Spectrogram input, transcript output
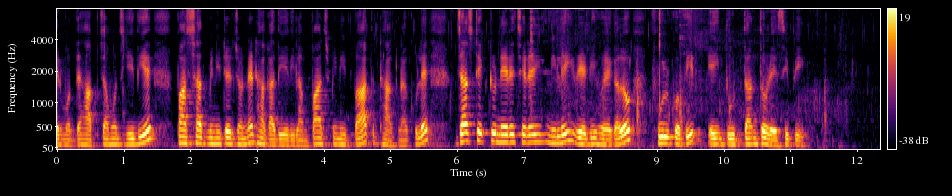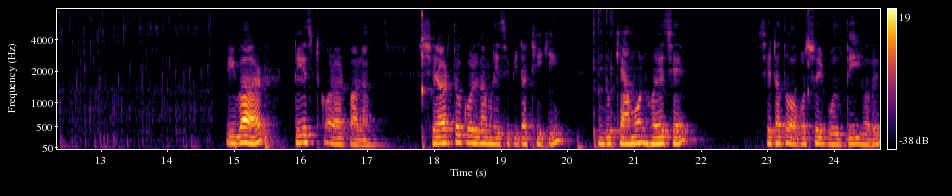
এর মধ্যে হাফ চামচ ঘি দিয়ে পাঁচ সাত মিনিটের জন্য ঢাকা দিয়ে দিলাম। পাঁচ মিনিট বাদ ঢাকনা খুলে জাস্ট একটু নেড়ে চেড়ে নিলেই রেডি হয়ে গেল ফুলকপির এই দুর্দান্ত রেসিপি। এবার টেস্ট করার পালা। শেয়ার তো করলাম রেসিপিটা ঠিকই, কিন্তু কেমন হয়েছে সেটা তো অবশ্যই বলতেই হবে।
